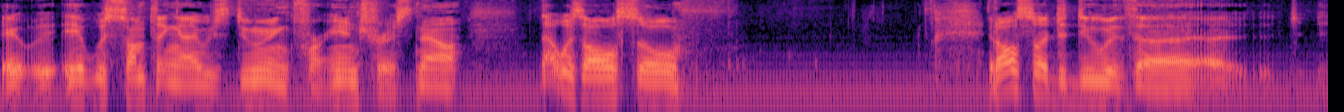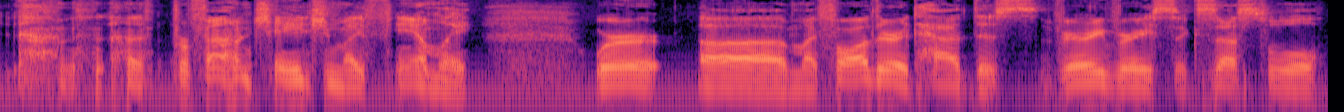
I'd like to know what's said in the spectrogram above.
It, it was something I was doing for interest. Now, that was also. It also had to do with uh, a profound change in my family, where uh, my father had had this very, very successful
